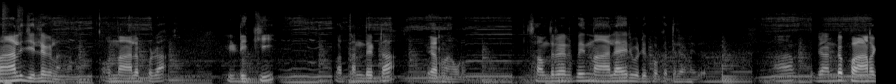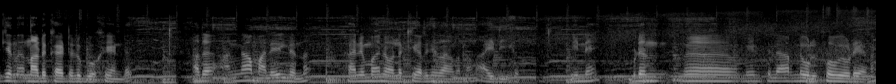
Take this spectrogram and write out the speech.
നാല് ജില്ലകളാണ്. ഒന്ന് ആലപ്പുഴ ഇടുക്കി പത്തനംതിട്ട എറണാകുളം. സമുദ്രനിരപ്പിൽ നാലായിരം അടി പൊക്കത്തിലാണിത്. ആ രണ്ട് പാറയ്ക്ക് നടുക്കായിട്ടൊരു ഗുഹയുണ്ട്. അത് അങ്ങാ മലയിൽ നിന്ന് ഹനുമാൻ ഒലക്കി എറിഞ്ഞതാണെന്നാണ് ഐതിഹ്യം. പിന്നെ ഇവിടെ മീൻപിലാറിന്റെ ഉത്ഭവം ഇവിടെയാണ്.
